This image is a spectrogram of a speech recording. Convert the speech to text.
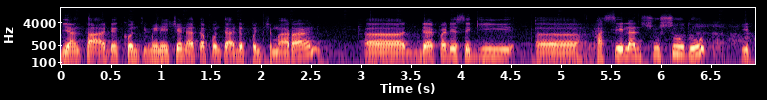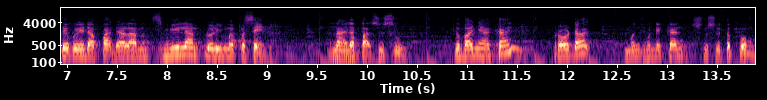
yang tak ada contamination ataupun tak ada pencemaran. Uh, daripada segi uh, hasilan susu tu kita boleh dapat dalam 95% nak dapat susu. Kebanyakan produk menggunakan susu tepung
